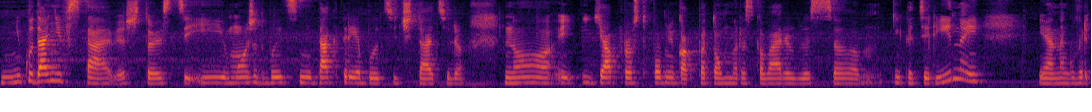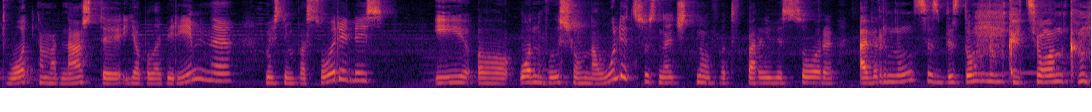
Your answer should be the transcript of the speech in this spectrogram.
никуда не вставишь, то есть и, может быть, не так требуется читателю. Но я просто помню, как потом мы разговаривали с эм, Екатериной, и она говорит, вот, там однажды я была беременная, мы с ним поссорились, и э, он вышел на улицу, значит, ну вот в порыве ссоры, а вернулся с бездомным котенком.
